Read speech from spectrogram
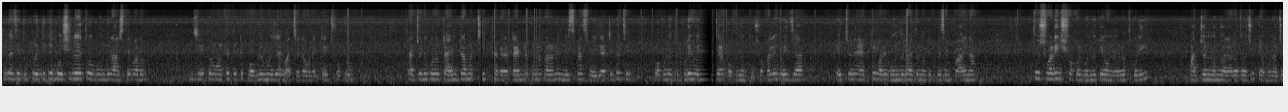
ঠিক আছে, দুপুরের দিকে বসলে তো বন্ধুরা আসতে পারো। যেহেতু আমার ক্ষেত্রে একটু প্রবলেম হয়ে যায়, বাচ্চাটা অনেকটাই ছোটো। তার জন্য কোনো টাইমটা আমার ঠিক থাকে না। টাইমটা কোনো কারণে মিসম্যাচ হয়ে যায়, ঠিক আছে? কখনো দুপুরে হয়ে যায়, কখনো সকালে হয়ে যায়। এর জন্য একেবারে বন্ধুরা হয়তো নোটিফিকেশান পায় না। তো সরি সকল বন্ধুকে অনুরোধ করি। পাঁচজন বন্ধু অনাগত আছো, কেমন আছো?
